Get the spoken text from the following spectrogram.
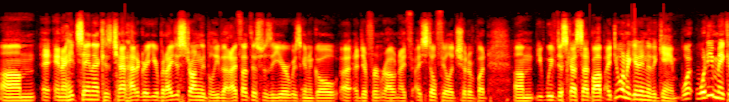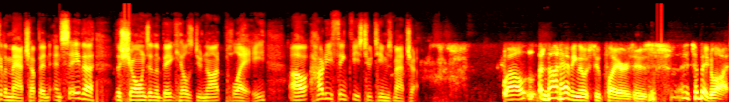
Um, and I hate saying that because Chad had a great year, but I just strongly believe that. I thought this was the year it was going to go a, a, different route, and I, I still feel it should have. But um, we've discussed that, Bob. I do want to get into the game. What what do you make of the matchup? And and say the the Schoens and the Bighills do not play. Uh, how do you think these two teams match up? Well, not having those two players is it's a big loss.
